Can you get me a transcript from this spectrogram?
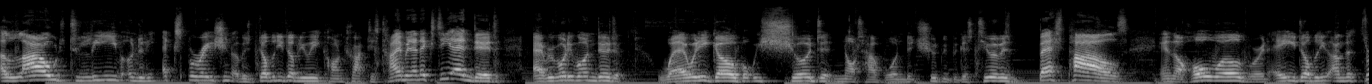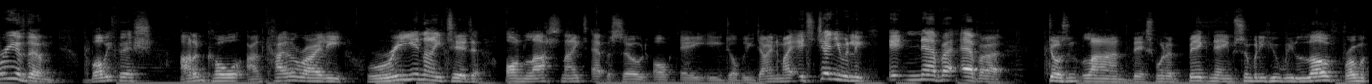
allowed to leave under the expiration of his WWE contract. His time in NXT ended. Everybody wondered where would he go, but we should not have wondered, should we? Because two of his best pals in the whole world were in AEW, and the three of them, Bobby Fish, Adam Cole, and Kyle O'Reilly, reunited on last night's episode of AEW Dynamite. It's genuinely, it never ever doesn't land this when a big name, somebody who we love from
